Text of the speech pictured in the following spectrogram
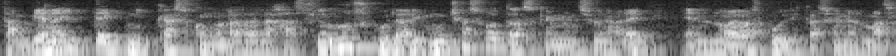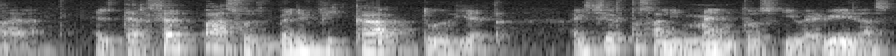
También hay técnicas como la relajación muscular y muchas otras que mencionaré en nuevas publicaciones más adelante. El tercer paso es verificar tu dieta. Hay ciertos alimentos y bebidas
